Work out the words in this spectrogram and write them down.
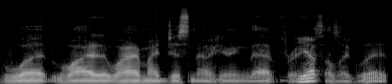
what? Why? Why am I just now hearing that phrase? Yep. I was like, what?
